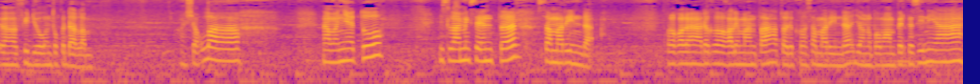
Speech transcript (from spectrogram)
uh, video untuk ke dalam. Masya Allah namanya itu Islamic Center Samarinda. Kalau kalian ada ke Kalimantan atau ke Samarinda jangan lupa mampir ke sini ya.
